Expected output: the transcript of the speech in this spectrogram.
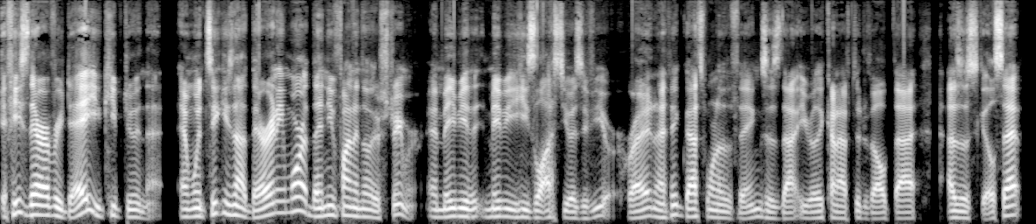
if he's there every day, you keep doing that. And when Sneaky's not there anymore, then you find another streamer, and maybe maybe he's lost you as a viewer, right? And I think that's one of the things is that you really kind of have to develop that as a skill set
